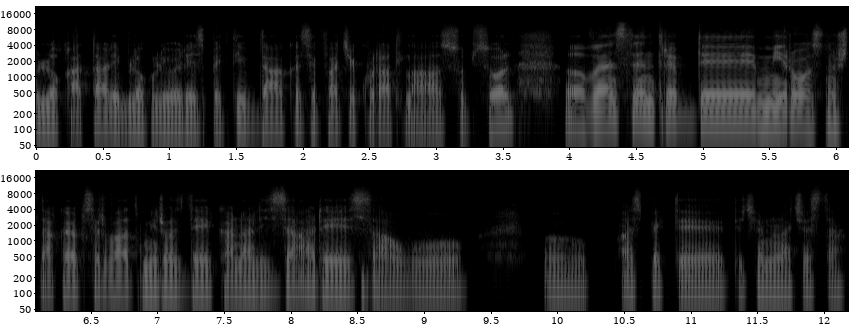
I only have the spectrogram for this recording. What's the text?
locatarii blocului respectiv, dacă se face curat la subsol. Vreau să te întreb de miros, nu știu dacă ai observat miros de canalizare sau aspecte de genul acesta?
